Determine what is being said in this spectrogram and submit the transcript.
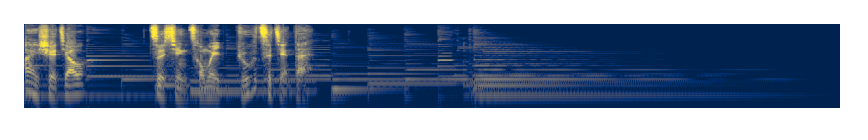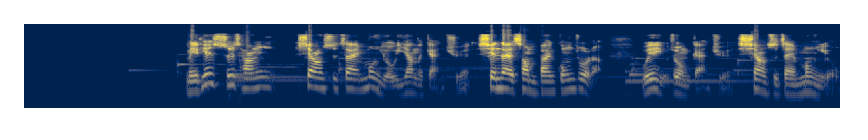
爱社交，自信从未如此简单。每天时常像是在梦游一样的感觉。现在上班工作了，我也有这种感觉，像是在梦游。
